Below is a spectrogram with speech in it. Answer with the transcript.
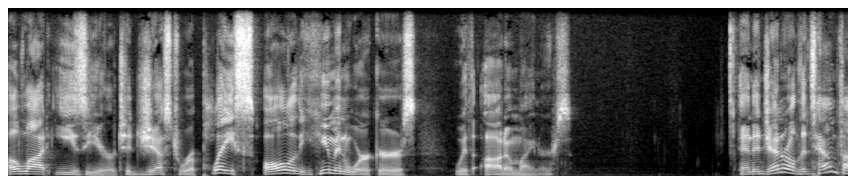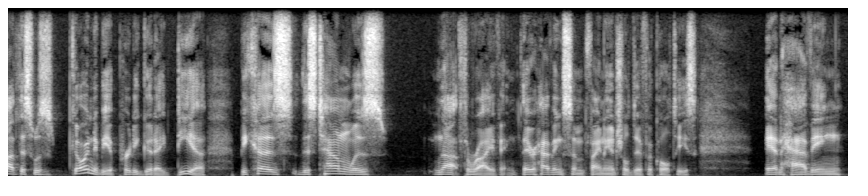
a lot easier to just replace all of the human workers with auto miners. And in general, the town thought this was going to be a pretty good idea because this town was not thriving. They were having some financial difficulties. And having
